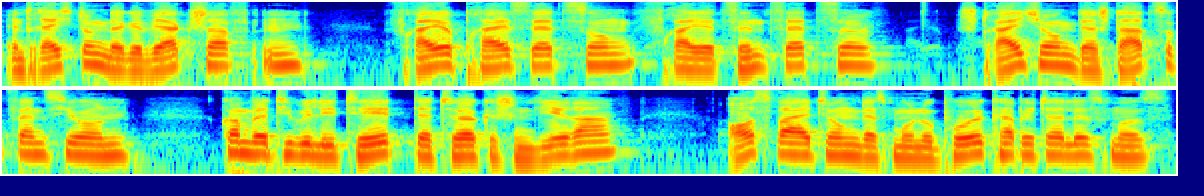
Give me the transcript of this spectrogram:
Entrechtung der Gewerkschaften, freie Preissetzung, freie Zinssätze, Streichung der Staatssubventionen, Konvertibilität der türkischen Lira, Ausweitung des Monopolkapitalismus,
